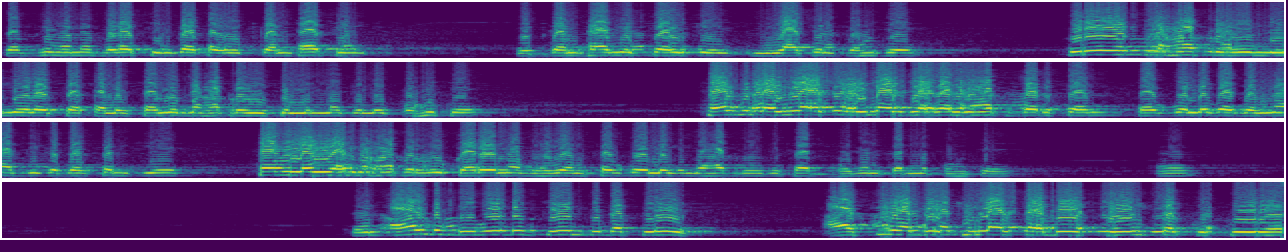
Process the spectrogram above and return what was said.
सबकी मैंने बड़ा चिंता था उत्कंठा थी उत्कंठा में चल के नीलाचल पहुँचे। पूरे महाप्रभु मिले, रक्षा कले सभी महाप्रभु से मिलने के लिए पहुँचे। सब कैलाश, जगन्नाथ दर्शन, सबको लेकर जगन्नाथ जी के दर्शन किए। सब लैया महाप्रभु करे न भोजन सबको लेकर महाप्रभु के साथ भोजन करने पहुँचे When all the devotees came to the place, आसिया देखिला सब कोई तो कुकुरे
